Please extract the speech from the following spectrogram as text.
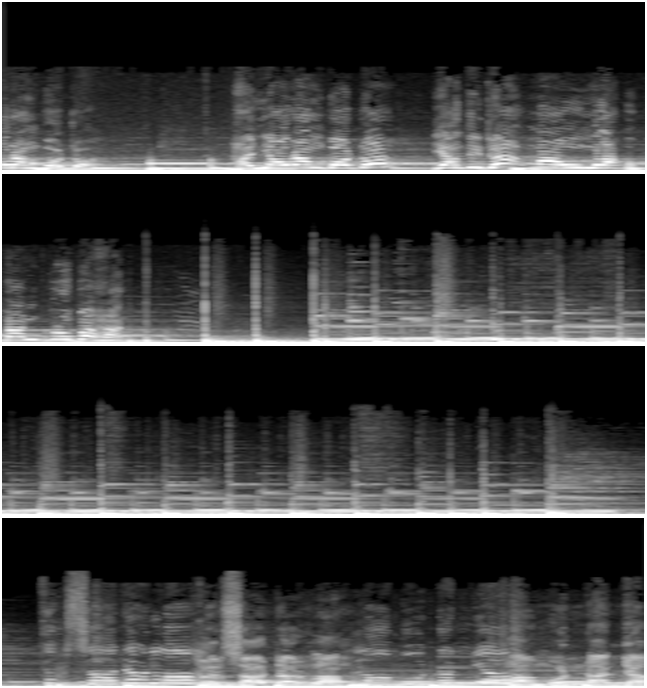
orang bodoh, hanya orang bodoh yang tidak mau melakukan perubahan. Bersadarlah lamunannya lamunannya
